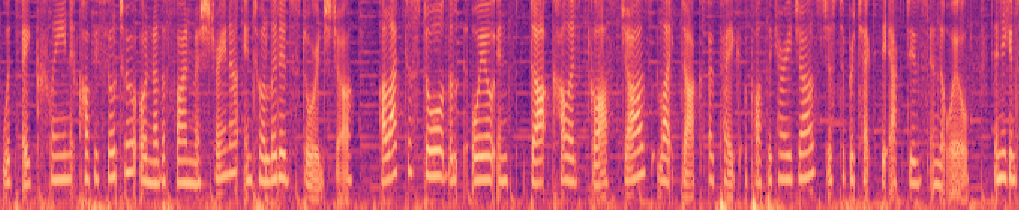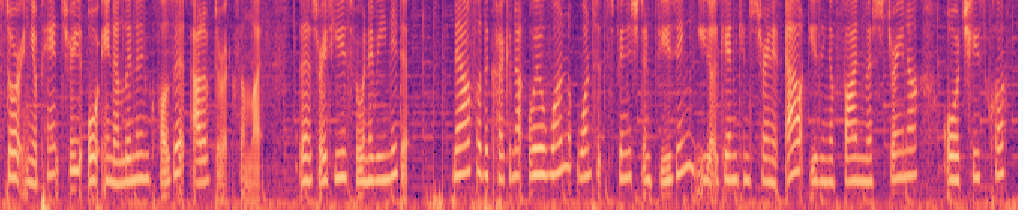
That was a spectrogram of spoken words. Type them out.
with a clean coffee filter or another fine mesh strainer into a lidded storage jar. I like to store the oil in dark coloured glass jars like dark opaque apothecary jars just to protect the actives in the oil. Then you can store it in your pantry or in a linen closet out of direct sunlight. Then it's ready to use for whenever you need it. Now for the coconut oil one, once it's finished infusing, you again can strain it out using a fine mesh strainer or cheesecloth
